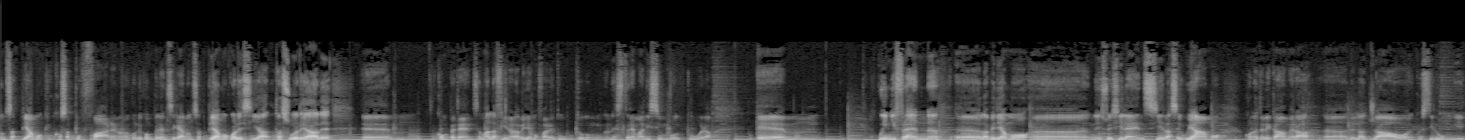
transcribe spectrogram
non sappiamo che cosa può fare, no? con le competenze che ha, non sappiamo quale sia la sua reale... Ehm, competenza, ma alla fine la vediamo fare tutto con un'estrema disinvoltura. E, ehm, quindi Fran eh, la vediamo eh, nei suoi silenzi, la seguiamo con la telecamera eh, della Giao in questi lunghi,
